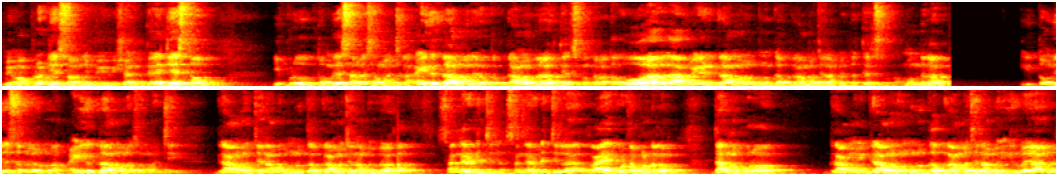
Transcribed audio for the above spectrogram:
మేము అప్లోడ్ చేస్తామని చెప్పి ఈ విషయాన్ని తెలియజేస్తూ ఇప్పుడు తొమ్మిది సర్వే సంబంధించిన ఐదు గ్రామాల యొక్క గ్రామ వివరాలు తెలుసుకున్న తర్వాత ఓవరాల్గా అరవై ఏడు గ్రామాల మునుక గ్రామ జనాభా తెలుసుకుందాం. ముందుగా ఈ తొమ్మిది సర్వేలో ఉన్న ఐదు గ్రామాలకు సంబంధించి గ్రామ జనాభా మునుక గ్రామ జనాభా వివరాలు. సంగారెడ్డి జిల్లా. సంగారెడ్డి జిల్లా రాయకోట మండలం ధర్మపుర గ్రామం. ఈ గ్రామంలో మునుక గ్రామ జనాభా ఇరవై ఆరు.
